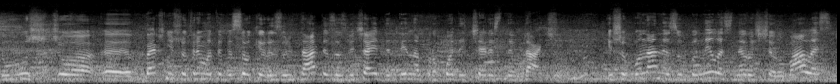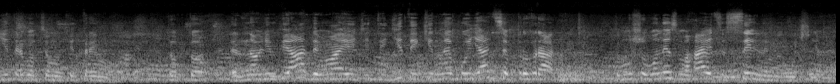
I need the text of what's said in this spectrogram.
Тому що е, перш ніж отримати високі результати, зазвичай дитина проходить через невдачі. І щоб вона не зупинилась, не розчарувалась, її треба в цьому підтримувати. Тобто е, на Олімпіади мають іти діти, які не бояться програти, тому що вони змагаються з сильними учнями.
